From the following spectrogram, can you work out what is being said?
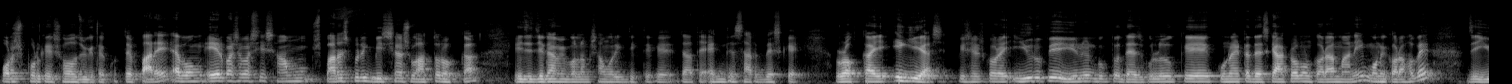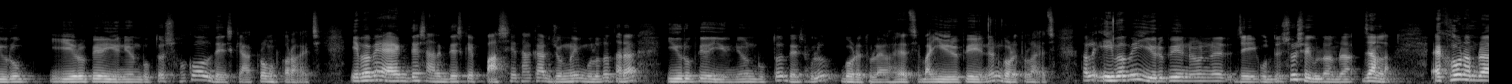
পরস্পরকে সহযোগিতা করতে পারে এবং এর পাশাপাশি সাম- পারস্পরিক বিশ্বাস ও আত্মরক্ষা, এই যে যেটা আমি বললাম সামরিক দিক থেকে যাতে এক দেশ আরেক দেশকে রক্ষায় এগিয়ে আসে। বিশেষ করে ইউরোপীয় ইউনিয়নভুক্ত দেশগুলোকে কোনো একটা দেশকে আক্রমণ করা মানেই মনে করা হবে যে ইউরোপ, ইউরোপীয় ইউনিয়নভুক্ত সকল দেশকে আক্রমণ করা হয়েছে। এভাবে এক দেশ আরেক দেশকে পাশে থাকার জন্যই মূলত তারা ইউরোপীয় ইউনিয়নভুক্ত দেশগুলো গড়ে তোলা হয়েছে বা ইউরোপীয় ইউনিয়ন গড়ে তোলা হয়েছে। তাহলে এইভাবেই ইউরোপীয় ইউনিয়নের যে উদ্দেশ্য সেগুলো আমরা জানলাম। এখন আমরা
